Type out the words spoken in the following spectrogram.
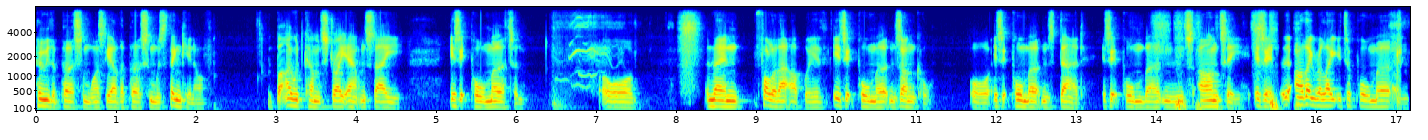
who the person was the other person was thinking of. But I would come straight out and say, is it Paul Merton? or and then follow that up with, is it Paul Merton's uncle? Or is it Paul Merton's dad? Is it Paul Merton's auntie? Is it are they related to Paul Merton?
